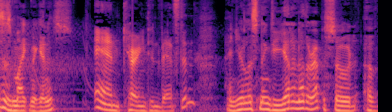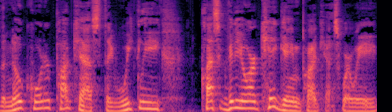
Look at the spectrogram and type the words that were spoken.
This is Mike McGinnis, and Carrington Vanston. and you're listening to yet another episode of the No Quarter Podcast, the weekly classic video arcade game podcast where we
